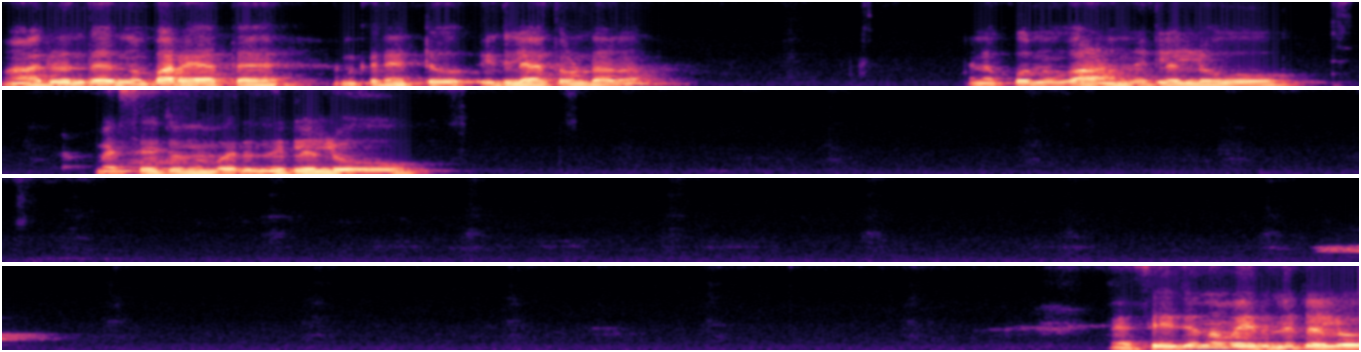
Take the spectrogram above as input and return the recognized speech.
ആരും എന്തായിരുന്നു പറയാത്ത? എനിക്ക് നെറ്റ് ഇല്ലാത്തതുകൊണ്ടാണ് എനക്കൊന്നും കാണുന്നില്ലല്ലോ. മെസ്സേജ് ഒന്നും വരുന്നില്ലല്ലോ. മെസ്സേജ് ഒന്നും വരുന്നില്ലല്ലോ.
